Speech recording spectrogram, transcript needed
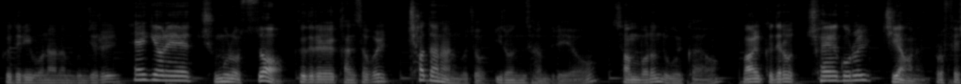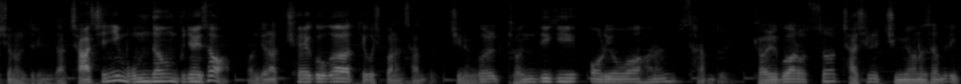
그들이 원하는 문제를 해결해 줌으로써 그들의 간섭을 차단하는 거죠. 이런 사람들이에요. 3번은 누구일까요? 말 그대로 최고를 지향하는 프로페셔널들입니다. 자신이 몸담은 분야에서 언제나 최고가 되고 싶어하는 사람들, 지는 걸 견디기 어려워하는 사람들, 결과로서 자신을 증명하는 사람들이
